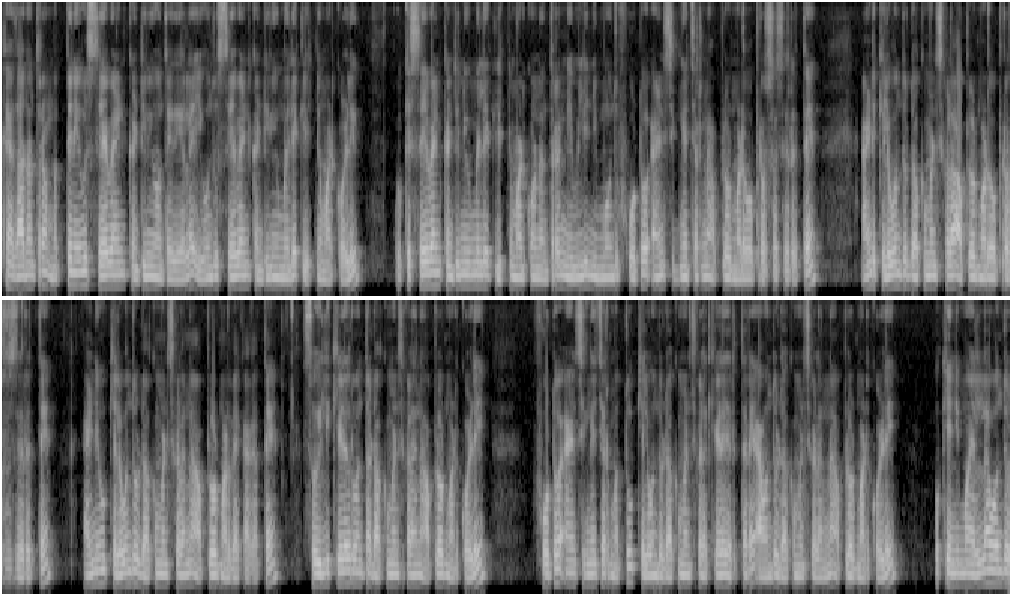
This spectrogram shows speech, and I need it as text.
ಓಕೆ ಅದಾದ ನಂತರ ಮತ್ತೆ ನೀವು ಸೇವ್ ಆ್ಯಂಡ್ ಕಂಟಿನ್ಯೂ ಅಂತ ಇದೆಯಲ್ಲ, ಈ ಒಂದು ಸೇವ್ ಆ್ಯಂಡ್ ಕಂಟಿನ್ಯೂ ಮೇಲೆ ಕ್ಲಿಕ್ ಮಾಡ್ಕೊಳ್ಳಿ. ಓಕೆ ಸೇವ್ ಆ್ಯಂಡ್ ಕಂಟಿನ್ಯೂ ಮೇಲೆ ಕ್ಲಿಕ್ ಮಾಡ್ಕೊಂಡ ನಂತರ ನೀವು ಇಲ್ಲಿ ನಿಮ್ಮ ಒಂದು ಫೋಟೋ ಆ್ಯಂಡ್ ಸಿಗ್ನೇಚರ್ನ ಅಪ್ಲೋಡ್ ಮಾಡುವ ಪ್ರೊಸೆಸ್ ಇರುತ್ತೆ. ಆ್ಯಂಡ್ ಕೆಲವೊಂದು ಡಾಕ್ಯುಮೆಂಟ್ಸ್ಗಳ ಅಪ್ಲೋಡ್ ಮಾಡುವ ಪ್ರೊಸೆಸ್ ಇರುತ್ತೆ. ಆ್ಯಂಡ್ ನೀವು ಕೆಲವೊಂದು ಡಾಕ್ಯುಮೆಂಟ್ಸ್ಗಳನ್ನು ಅಪ್ಲೋಡ್ ಮಾಡಬೇಕಾಗತ್ತೆ. ಸೊ ಇಲ್ಲಿ ಕೇಳಿರುವಂಥ ಡಾಕ್ಯುಮೆಂಟ್ಸ್ಗಳನ್ನು ಅಪ್ಲೋಡ್ ಮಾಡ್ಕೊಳ್ಳಿ. ಫೋಟೋ ಆ್ಯಂಡ್ ಸಿಗ್ನೇಚರ್ ಮತ್ತು ಕೆಲವೊಂದು ಡಾಕ್ಯುಮೆಂಟ್ಸ್ಗಳ ಕೇಳಿ ಇರ್ತಾರೆ, ಆ ಒಂದು ಡಾಕ್ಯುಮೆಂಟ್ಸ್ಗಳನ್ನು ಅಪ್ಲೋಡ್ ಮಾಡ್ಕೊಳ್ಳಿ. ಓಕೆ ನಿಮ್ಮ ಎಲ್ಲ ಒಂದು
